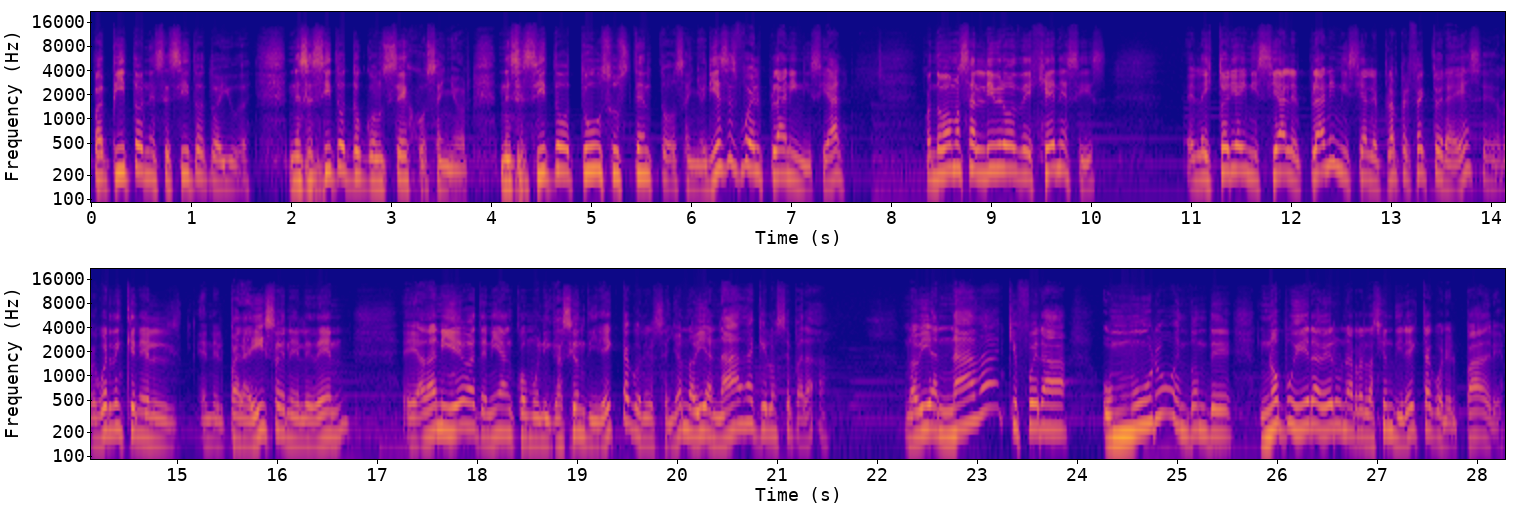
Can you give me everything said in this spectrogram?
Papito, necesito tu ayuda. Necesito tu consejo, Señor. Necesito tu sustento, Señor. Y ese fue el plan inicial. Cuando vamos al libro de Génesis, la historia inicial, el plan inicial, el plan perfecto era ese. Recuerden que en el, en el paraíso, en el Edén, eh, Adán y Eva tenían comunicación directa con el Señor, no había nada que los separaba. No había nada que fuera un muro en donde no pudiera haber una relación directa con el Padre.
